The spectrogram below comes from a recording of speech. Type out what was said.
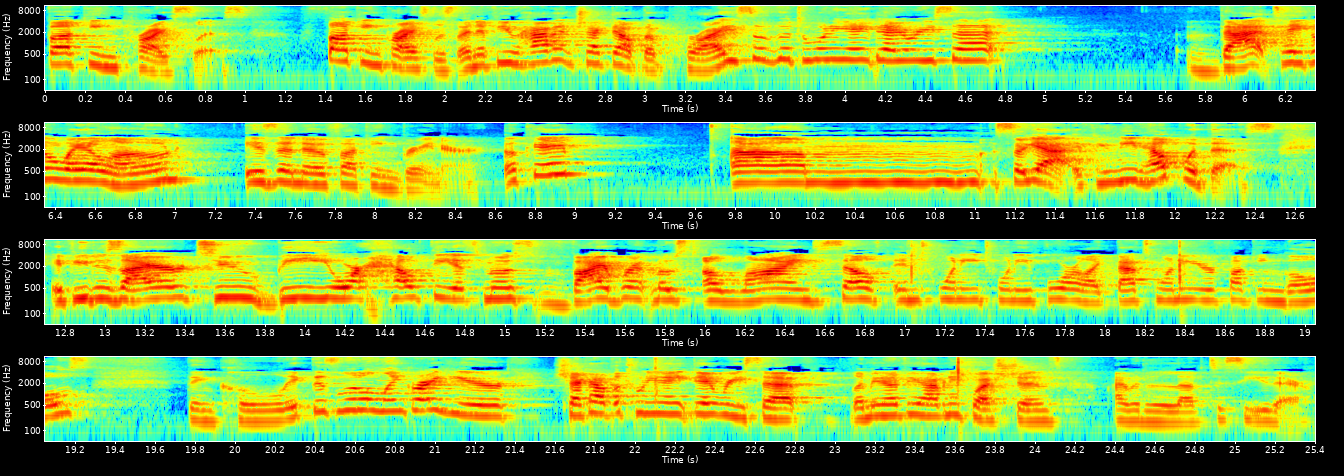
fucking priceless. Fucking priceless. And if you haven't checked out the price of the 28 day reset, that takeaway alone is a no fucking brainer. Okay? Um, so yeah, if you need help with this, if you desire to be your healthiest, most vibrant, most aligned self in 2024, like that's one of your fucking goals, then click this little link right here. Check out the 28 day reset. Let me know if you have any questions. I would love to see you there.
